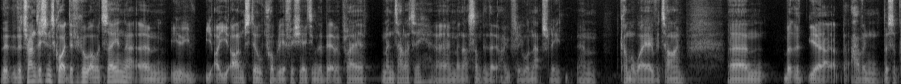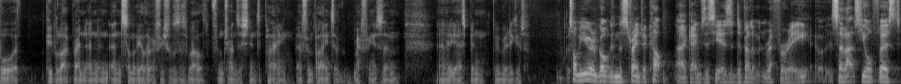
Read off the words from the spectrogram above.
the the transition's quite difficult, I would say, in that um, you, you, I- I'm still probably officiating with a bit of a player mentality, um, and that's something that hopefully will naturally um, come away over time. Um, but the, yeah, having the support of people like Brent and, and, some of the other officials as well from transitioning to playing, uh, from playing to refereeing, has um, uh, yeah, it's been been really good. Tom, you were involved in the Stranger Cup uh, games this year as a development referee. So that's your first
